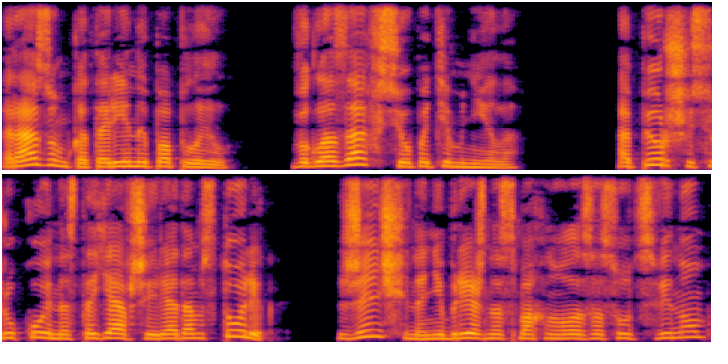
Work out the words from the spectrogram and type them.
Разум Катарины поплыл, в глазах все потемнело. Опершись рукой на стоявший рядом столик, женщина небрежно смахнула сосуд с вином,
